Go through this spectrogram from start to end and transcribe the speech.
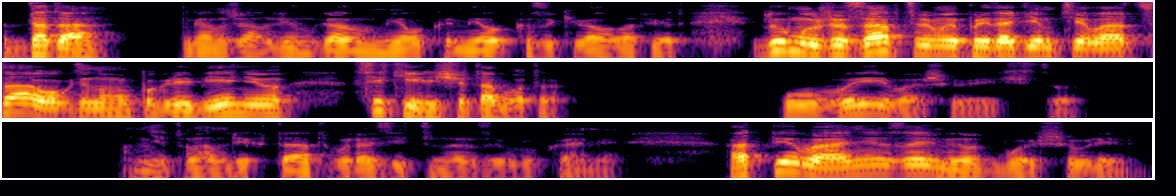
Да-да, Ганжан Линган мелко-мелко закивал в ответ. Думаю, уже завтра мы придадим тело отца огненному погребению в святилище Табота. Увы, ваше величество. Нетван Лихтат выразительно развел руками. Отпевание займет больше времени.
